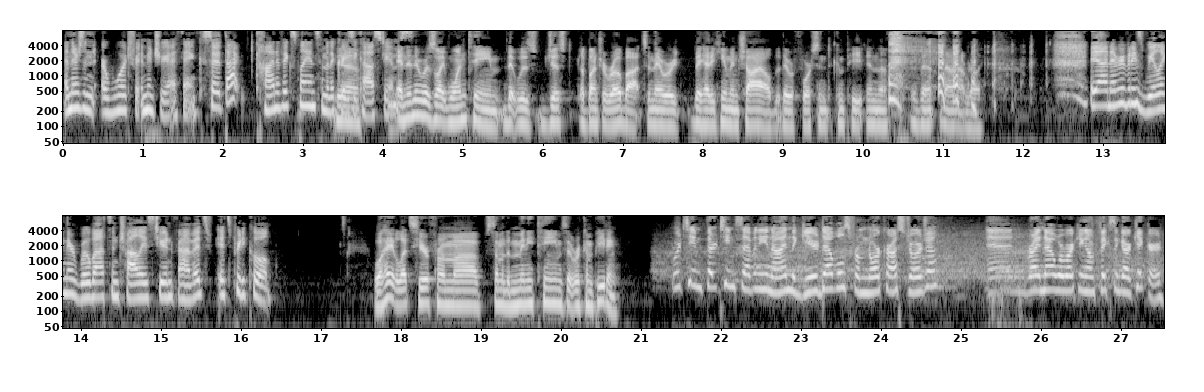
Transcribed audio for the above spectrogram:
and there's an award for imagery, I think. So that kind of explains some of the crazy Yeah. costumes. And then there was like one team that was just a bunch of robots, and they were they had a human child that they were forcing to compete in the event. No, not really. yeah, and everybody's wheeling their robots and trolleys to and from. It's it's pretty cool. Well, hey, let's hear from uh, some of the many teams that were competing. We're Team 1379, the Gear Devils from Norcross, Georgia. And right now we're working on fixing our kicker.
